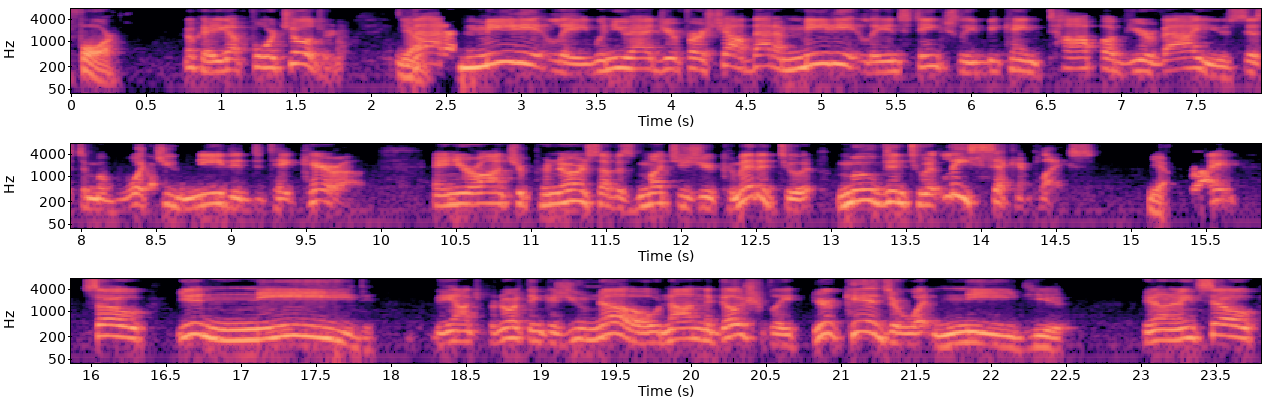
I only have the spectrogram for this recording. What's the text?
Four. Okay, you got four children. Yeah. That immediately, when you had your first child, that immediately instinctually became top of your value system of what you needed to take care of. And your entrepreneur stuff, as much as you're committed to it, moved into at least second place. Yeah. Right. So you didn't need the entrepreneur thing because you know non-negotiably your kids are what need you. You know what I mean? So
